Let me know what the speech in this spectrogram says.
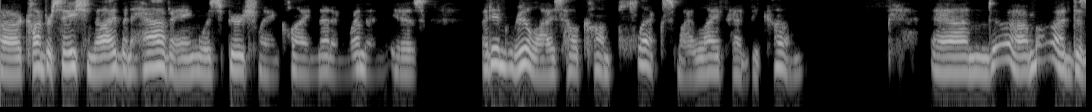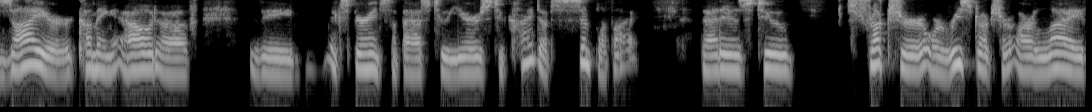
uh, conversation that I've been having with spiritually inclined men and women is I didn't realize how complex my life had become. And um, a desire coming out of the experience the past two years to kind of simplify. That is, to structure or restructure our life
